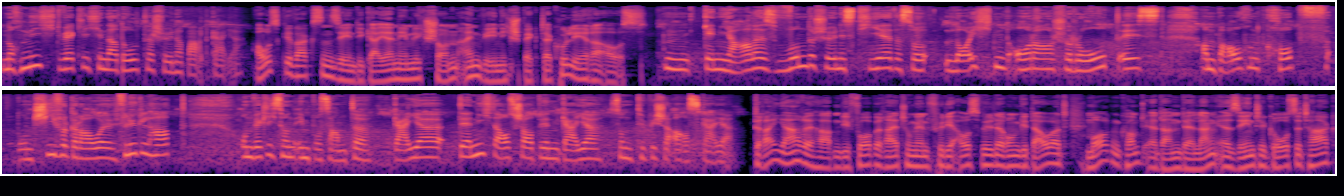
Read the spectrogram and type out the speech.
Noch nicht wirklich ein adulter, schöner Bartgeier. Ausgewachsen sehen die Geier nämlich schon ein wenig spektakulärer aus. Ein geniales, wunderschönes Tier, das so leuchtend orange orange-rot ist, am Bauch und Kopf und schiefergraue Flügel hat und wirklich so ein imposanter Geier, der nicht ausschaut wie ein Geier, so ein typischer Ausgeier. Drei Jahre haben die Vorbereitungen für die Auswilderung gedauert. Morgen kommt er dann, der lang ersehnte große Tag,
